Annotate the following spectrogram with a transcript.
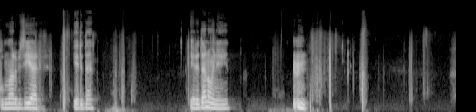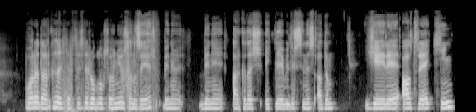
Bunlar bizi yer. Geriden. Geriden oynayın. Bu arada arkadaşlar siz de Roblox oynuyorsanız eğer beni beni arkadaş ekleyebilirsiniz. Adım JR Altre King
